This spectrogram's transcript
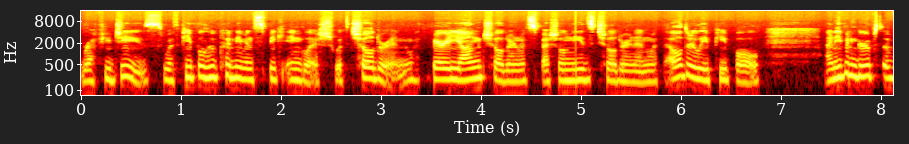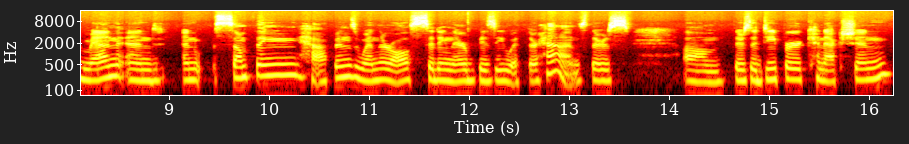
refugees, with people who couldn't even speak English, with children, with very young children, with special needs children, and with elderly people, and even groups of men. And and something happens when they're all sitting there busy with their hands. There's um, there's a deeper connection.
